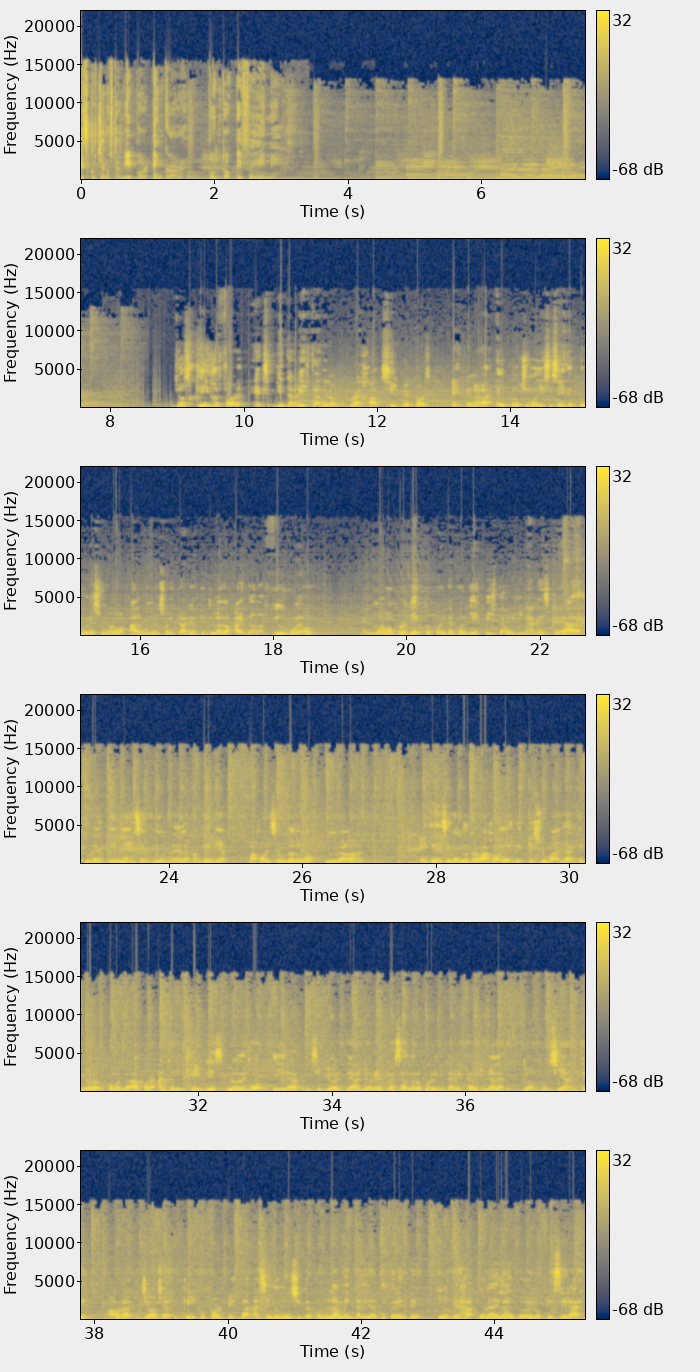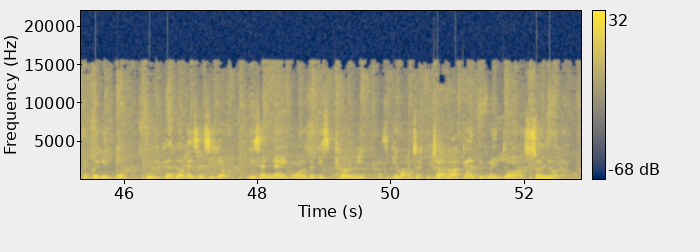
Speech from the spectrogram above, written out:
Escúchanos también por Anchor.fm. Josh Klinghoffer, ex guitarrista de los Red Hot Chili Peppers, estrenará el próximo 16 de octubre su nuevo álbum en solitario titulado I Don't Feel Well. El nuevo proyecto cuenta con 10 pistas originales creadas durante la incertidumbre de la pandemia bajo el seudónimo Land. Este es el segundo trabajo desde que su banda anterior, comandada por Anthony Cages, lo dejó ir a principio de este año, reemplazándolo por el guitarrista original John Frusciante. Ahora Josh Klinghoffer está haciendo música con una mentalidad diferente y nos deja un adelanto de lo que será este proyecto, publicando el sencillo This Night Won't Scare Me. Así que vamos a escucharlo acá en Pigmento Sonoro.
